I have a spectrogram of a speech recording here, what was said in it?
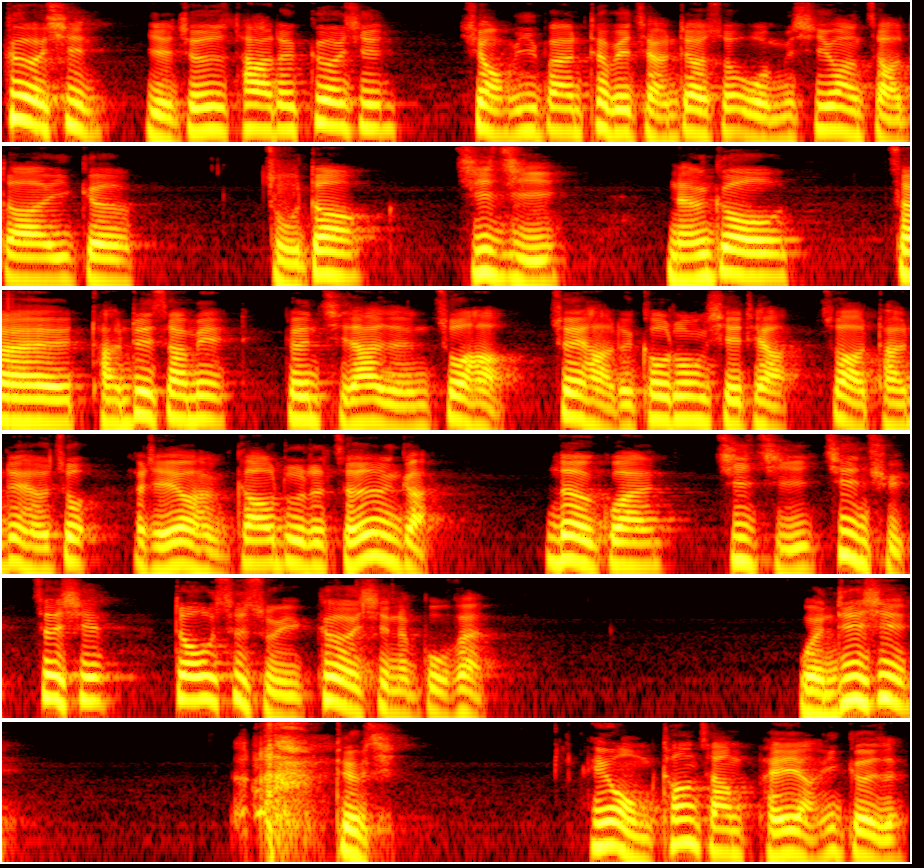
个性，也就是他的个性，像我们一般特别强调说，我们希望找到一个主动、积极，能够在团队上面跟其他人做好最好的沟通协调，做好团队合作，而且要很高度的责任感、乐观、积极、进取，这些都是属于个性的部分。稳定性，对不起，因为我们通常培养一个人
